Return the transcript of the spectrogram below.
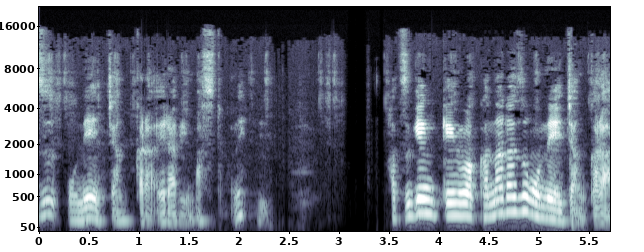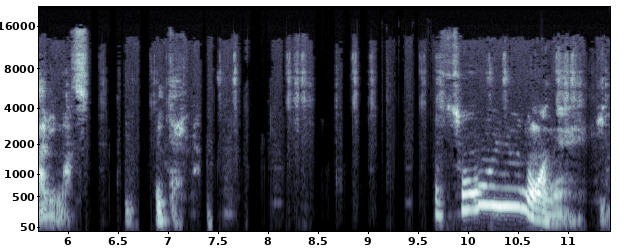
ずお姉ちゃんから選びますとかねうん。発言権は必ずお姉ちゃんからあります。みたいな。そういうのはね、必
